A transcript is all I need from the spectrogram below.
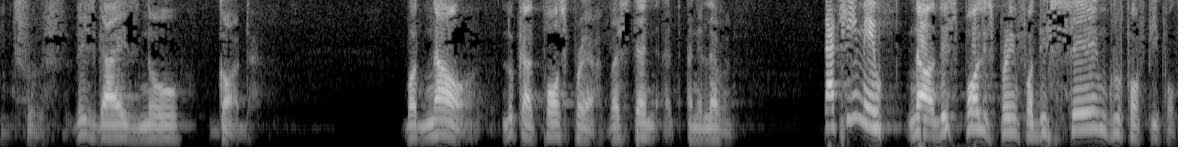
in truth. These guys know God. But now, look at Paul's prayer, verse 10 and 11. That he may Now, this Paul is praying for this same group of people.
